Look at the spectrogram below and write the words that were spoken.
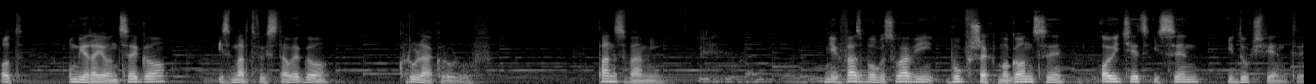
od umierającego i zmartwychwstałego Króla Królów. Pan z wami. Niech was błogosławi Bóg Wszechmogący, Ojciec i Syn i Duch Święty.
